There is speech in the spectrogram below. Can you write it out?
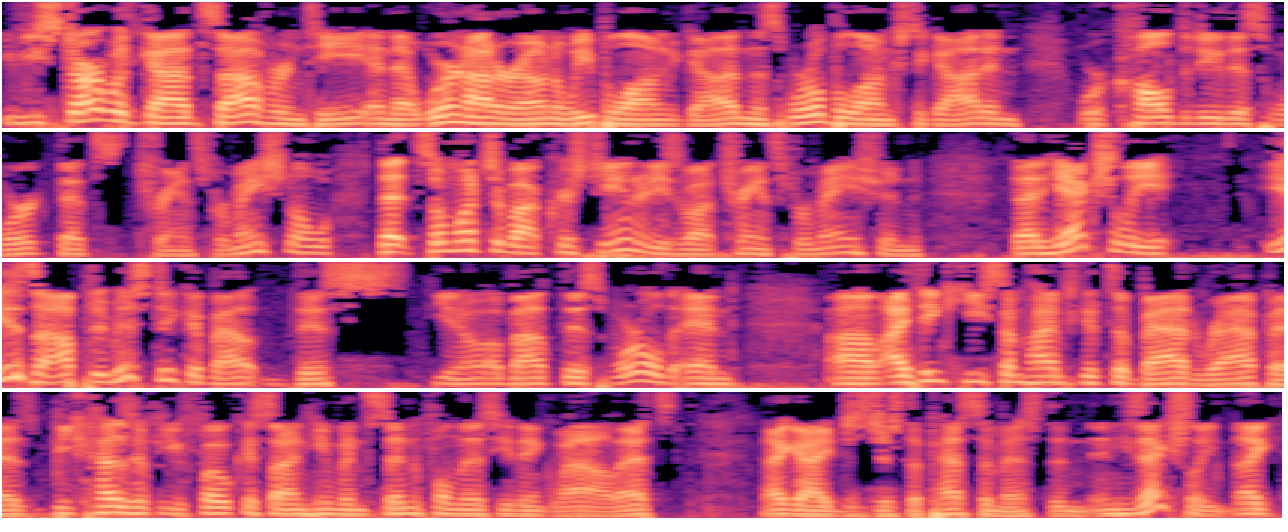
if you start with God's sovereignty and that we're not our own and we belong to God and this world belongs to God and we're called to do this work that's transformational, that so much about Christianity is about transformation that he actually is optimistic about this, you know, about this world, and um, I think he sometimes gets a bad rap as because if you focus on human sinfulness, you think, wow, that's that guy just just a pessimist, and, and he's actually like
